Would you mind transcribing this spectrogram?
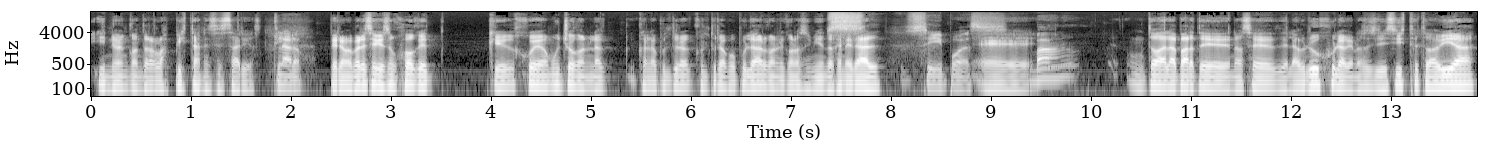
y no encontrar las pistas necesarias. claro. Pero me parece que es un juego que, que juega mucho con la, con la cultura, cultura popular, con el conocimiento general. Sí, pues. Eh, Va, ¿no? Toda la parte, no sé, de la brújula, que no sé si hiciste todavía.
